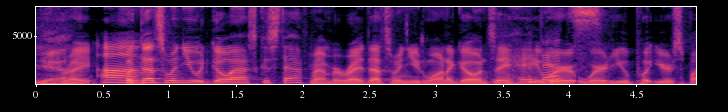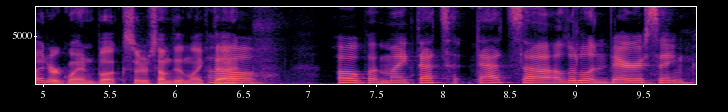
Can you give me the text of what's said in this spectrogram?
Yeah, Right. Um, but that's when you would go ask a staff member, right? That's when you'd want to go and say, "Hey, where where do you put your Spider Gwen books or something like that?" Oh. Oh, but Mike, that's that's uh, a little embarrassing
